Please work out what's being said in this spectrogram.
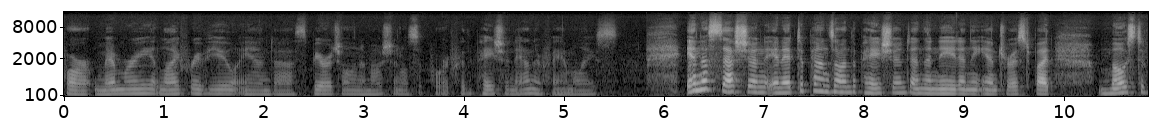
for memory life review and uh, spiritual and emotional support for the patient and their families. In a session, and it depends on the patient and the need and the interest, but most of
